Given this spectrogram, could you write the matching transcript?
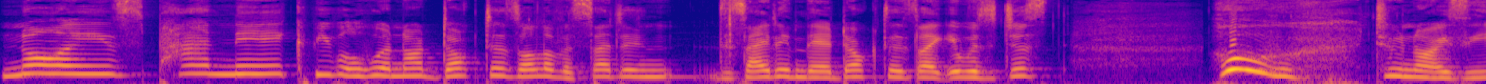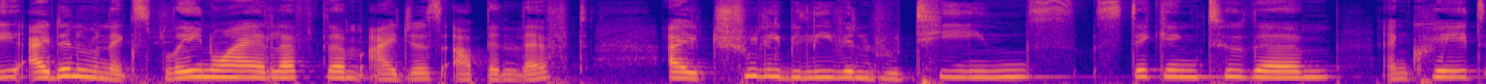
Noise, panic, people who are not doctors all of a sudden deciding they're doctors. Like it was just, whew, too noisy. I didn't even explain why I left them. I just up and left. I truly believe in routines, sticking to them, and create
